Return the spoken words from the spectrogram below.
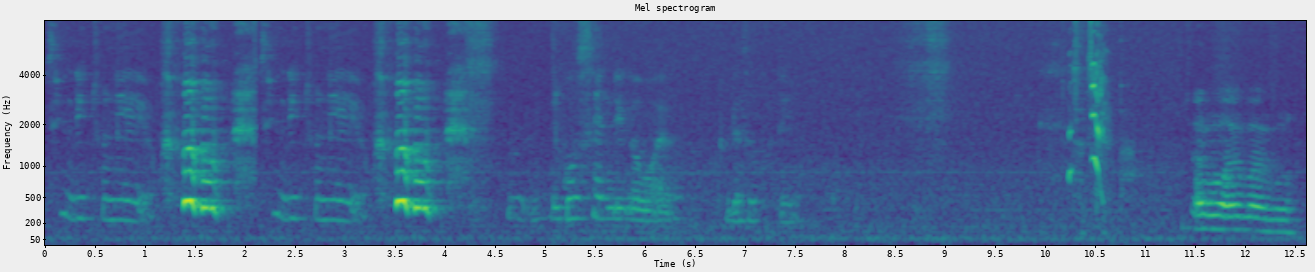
생리촌이에요 생리촌이에요 곧 생리가 와요 그래서 그래요 자책했다. 아이고 아이고 아이고.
